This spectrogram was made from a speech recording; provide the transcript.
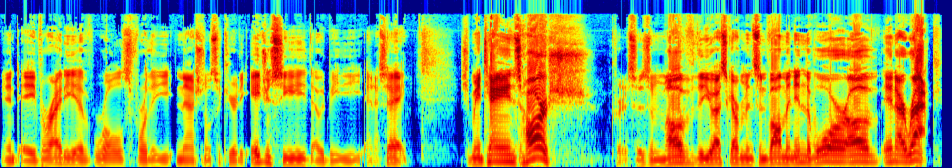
and a variety of roles for the National Security Agency, that would be the NSA. She maintains harsh criticism of the U.S. government's involvement in the war of in Iraq.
